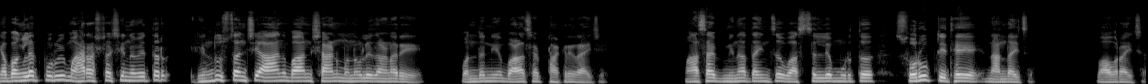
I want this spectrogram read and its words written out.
या बंगल्यात पूर्वी महाराष्ट्राची नव्हे तर हिंदुस्थानची आन बान शान मनवले जाणारे वंदनीय बाळासाहेब ठाकरे राहायचे. मासाहेब मीनाताईंचं वात्सल्यमूर्त स्वरूप तिथे नांदायचं वावरायचं.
